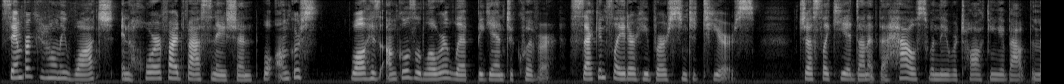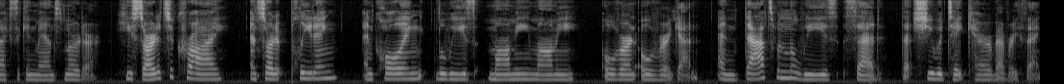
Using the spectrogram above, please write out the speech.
Sanford could only watch in horrified fascination while Uncle while his uncle's lower lip began to quiver. Seconds later, he burst into tears, just like he had done at the house when they were talking about the Mexican man's murder. He started to cry and started pleading and calling Louise mommy, mommy over and over again. And that's when Louise said that she would take care of everything.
